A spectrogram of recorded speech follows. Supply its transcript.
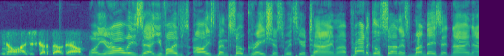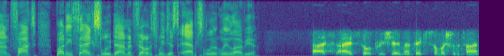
you know I just got to bow down. Well, you're always uh, you've always always been so gracious with your time. Uh, Prodigal Son is Mondays at nine on Fox. Buddy, thanks, Lou Diamond Phillips. We just absolutely love you. I I so appreciate it, man. Thank you so much for the time.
